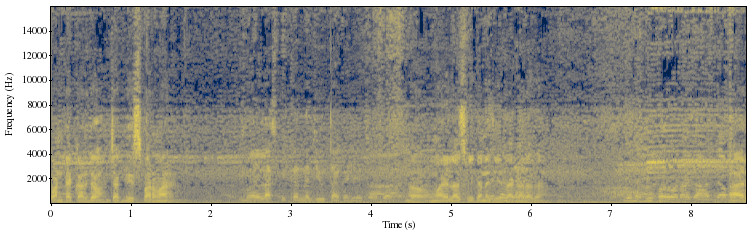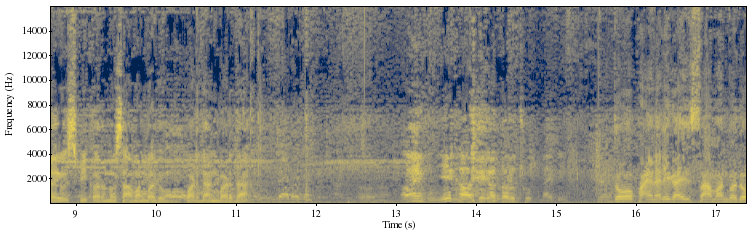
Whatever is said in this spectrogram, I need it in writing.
કોન્ટેક્ટ કરજો જગદીશ પરમાર. મરેલા સ્પીકર ને જીવતા કરીએ છીએ. મહિલા સ્પીકરને જીવતા કરે છે આ રહ્યું સ્પીકરનું સામાન બધું પડદાન બળદા. એ ખાવા ભેગા કરું છું. તો ફાઇનલી ગાઈ સામાન બધો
